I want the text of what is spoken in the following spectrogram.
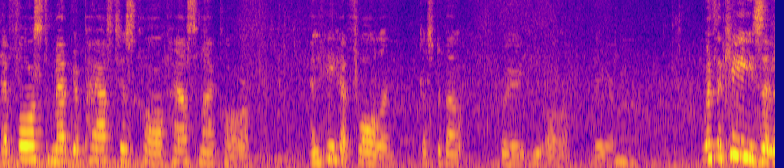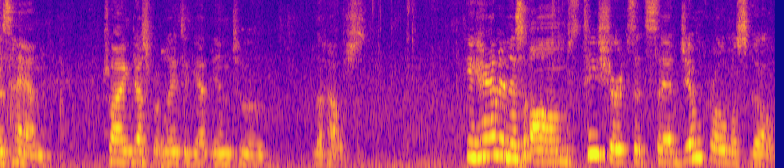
had forced Medgar past his car, past my car, and he had fallen just about where you are there. Hmm. With the keys in his hand, trying desperately to get into the house. He had in his arms t-shirts that said, Jim Crow must go.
